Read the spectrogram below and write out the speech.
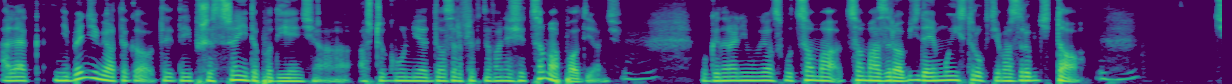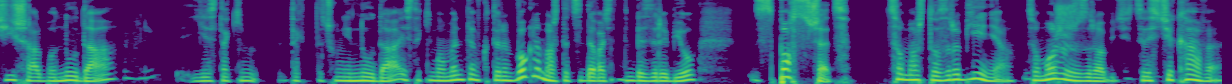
Ale jak nie będzie miał tego, tej, tej przestrzeni do podjęcia, a, szczególnie do zreflektowania się, co ma podjąć, mhm. bo generalnie mówiąc mu, co ma, co ma zrobić, daje mu instrukcję, masz zrobić to. Mhm. Cisza albo nuda mhm. jest takim, tak, szczególnie nuda, jest takim momentem, w którym w ogóle masz decydować na tym bezrybiu, spostrzec, co masz do zrobienia, co mhm. możesz zrobić, co jest ciekawe,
